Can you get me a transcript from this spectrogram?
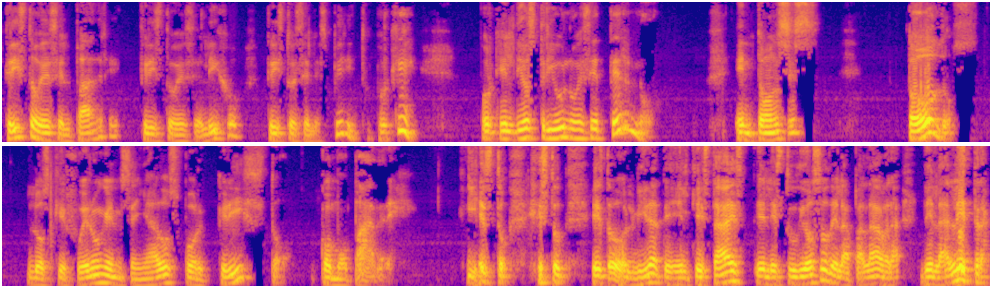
Cristo es el Padre, Cristo es el Hijo, Cristo es el Espíritu. ¿Por qué? Porque el Dios triuno es eterno. Entonces, todos los que fueron enseñados por Cristo como Padre. Y esto, esto, esto, olvídate, el que está, el estudioso de la palabra, de la letra,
